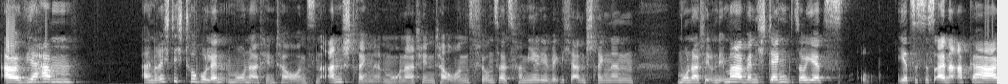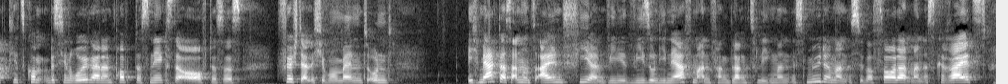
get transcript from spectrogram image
aber wir haben einen richtig turbulenten Monat hinter uns, einen anstrengenden Monat hinter uns, für uns als Familie wirklich anstrengenden Monat. Und immer, wenn ich denke, so jetzt, jetzt ist das eine abgehakt, jetzt kommt ein bisschen ruhiger, dann poppt das nächste auf. Das ist fürchterlich im Moment. Und ich merke das an uns allen vier, wie, wie so die Nerven anfangen blank zu liegen. Man ist müde, man ist überfordert, man ist gereizt. Mhm.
